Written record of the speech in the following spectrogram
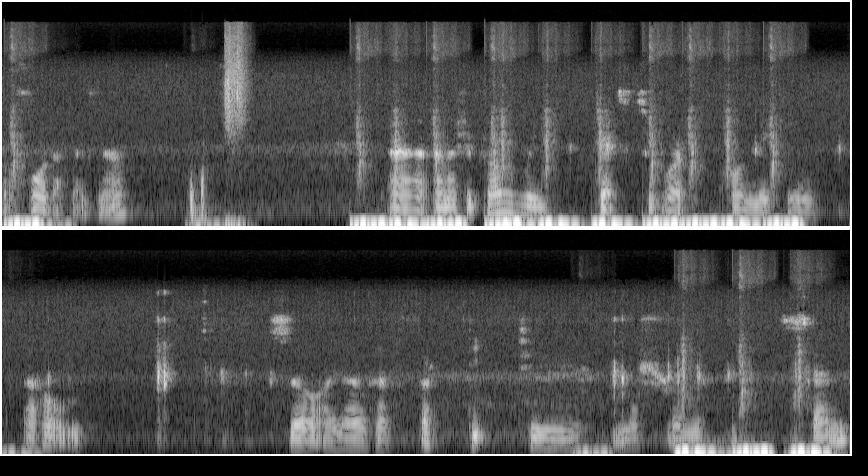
Got four duck legs now. Uh, and I should probably get to work on making a home. So I now have 32 mushroom stem.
